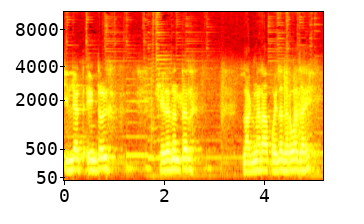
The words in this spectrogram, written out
किल्ल्यात एंटर केल्यानंतर लागणारा हा पहिला दरवाजा आहे.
